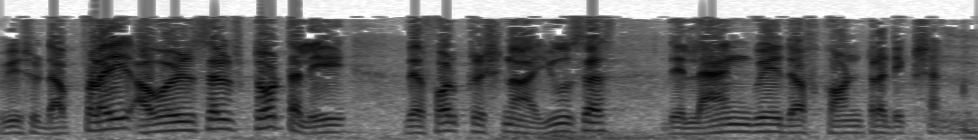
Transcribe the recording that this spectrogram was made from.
We should apply ourselves totally. Therefore, Krishna uses the language of contradiction.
